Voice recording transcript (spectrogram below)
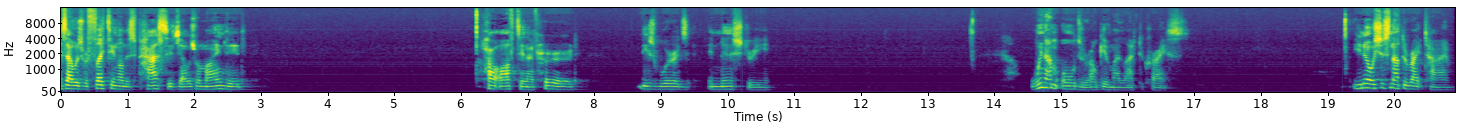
As I was reflecting on this passage, I was reminded how often I've heard these words in ministry. When I'm older, I'll give my life to Christ. You know, it's just not the right time.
